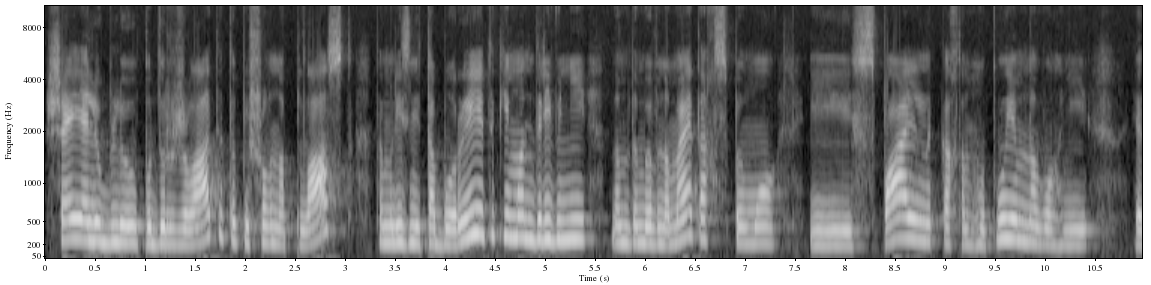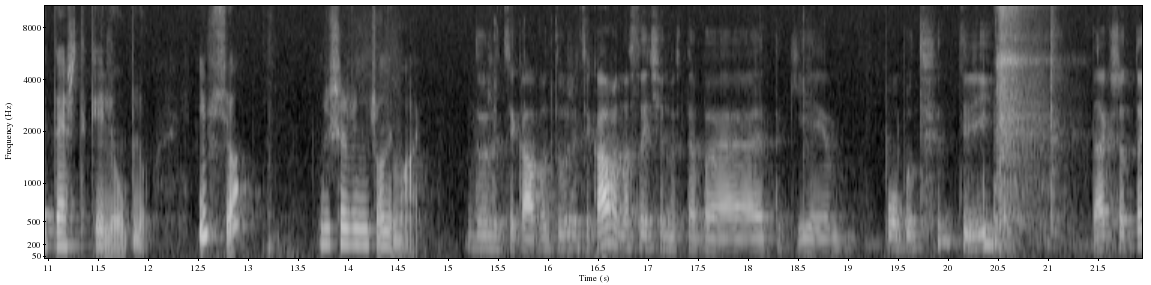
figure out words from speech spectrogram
Ще я люблю подорожувати, то пішов на пласт, там різні табори такі мандрівні, там, де ми в наметах спимо, і в спальниках, там готуємо на вогні. Я теж таке люблю. І все. Більше вже нічого не маю. Дуже цікаво, дуже цікаво, насичений в тебе такий побут твій. Так що ти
